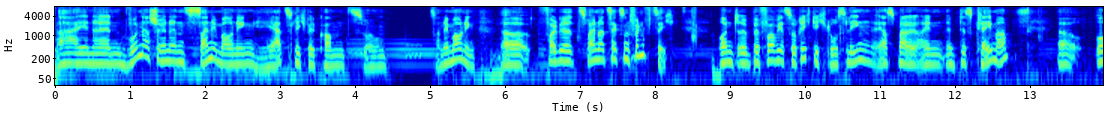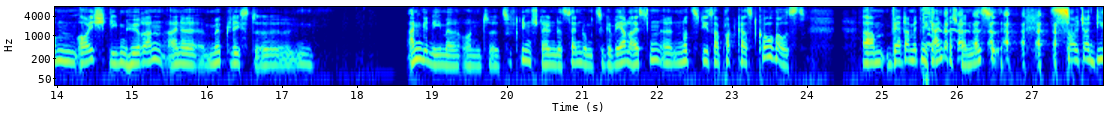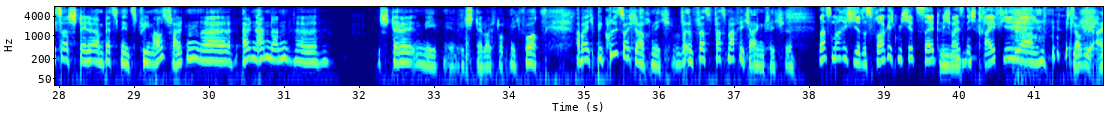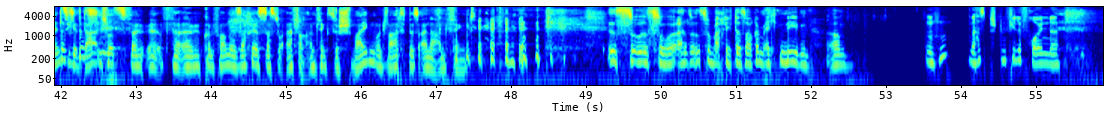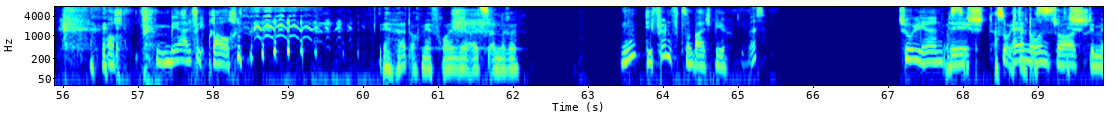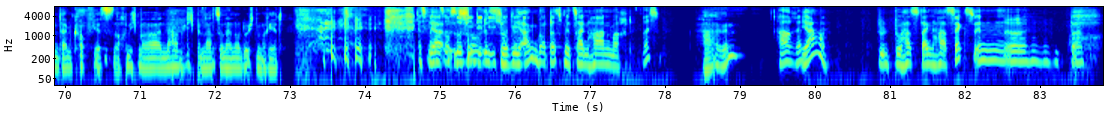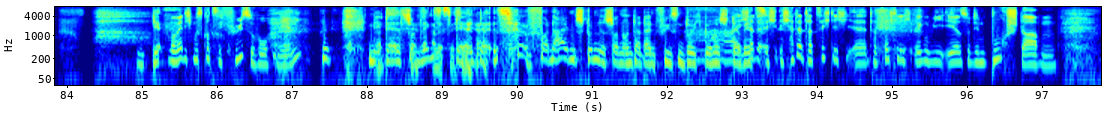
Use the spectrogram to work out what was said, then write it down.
einen wunderschönen Sunday Morning. Herzlich willkommen zum Sunday Morning. Äh, Folge 256. Und äh, bevor wir so richtig loslegen, erstmal ein Disclaimer. Äh, um euch, lieben Hörern, eine möglichst äh, angenehme und äh, zufriedenstellende Sendung zu gewährleisten, äh, nutzt dieser Podcast Co-Hosts. Ähm, wer damit nicht einverstanden ist, sollte an dieser Stelle am besten den Stream ausschalten. Äh, allen anderen äh, stelle, nee, ich stelle euch doch nicht vor. Aber ich begrüße euch auch nicht. Was, was mache ich eigentlich? Was mache ich hier? Das frage ich mich jetzt seit, ich Mhm. weiß nicht, drei, vier Jahren. Ich glaube, die einzige Das- das- datenschutzkonforme Sache ist, dass du einfach anfängst zu schweigen und wartest, bis einer anfängt. Ist so, so, also so mache ich das auch im echten Leben. Ähm, mhm. Du hast bestimmt viele Freunde. auch mehr als ich brauche. Er hört auch mehr Freunde als andere. Hm? Die fünf zum Beispiel. Die was? Julian, die Dick. St- Achso, ich dachte, Enno du und hast die. Stimmen in deinem Kopf jetzt noch nicht mal namentlich benannt, sondern nur durchnummeriert. Das war Ja, jetzt auch so, so, die Idee, die ist ich so wie hatte. Angbot das mit seinen Haaren macht. Was? Haaren? Haare? Ja. Du, du hast dein H6 in äh, da. Ja, Moment, ich muss kurz die Füße hochnehmen. nee, Das der ist schon längst, der, der ist vor einer halben Stunde schon unter deinen Füßen durchgehuscht, Ah, der ich, Witz. hatte, ich, ich hatte tatsächlich, äh, tatsächlich irgendwie eher so den Buchstaben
